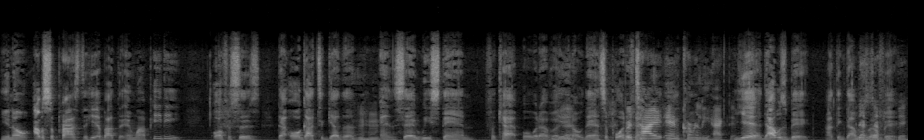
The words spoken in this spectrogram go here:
You know, I was surprised to hear about the NYPD officers that all got together and said we stand for Cap or whatever. Mm-hmm. Yeah. You know, they're in support of him. retired and currently active. Yeah, that was big. I think that was That's real big. big.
